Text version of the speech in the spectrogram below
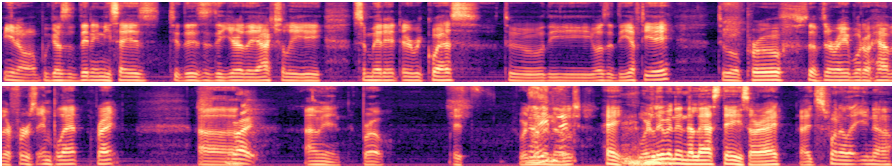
you know, because didn't he say is to this is the year they actually submitted a request to the was it the FDA to approve if they're able to have their first implant, right? Uh, right. I mean, bro, it's we're Now, living. he The, hey, we're living in the last days. All right, I just want to let you know,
